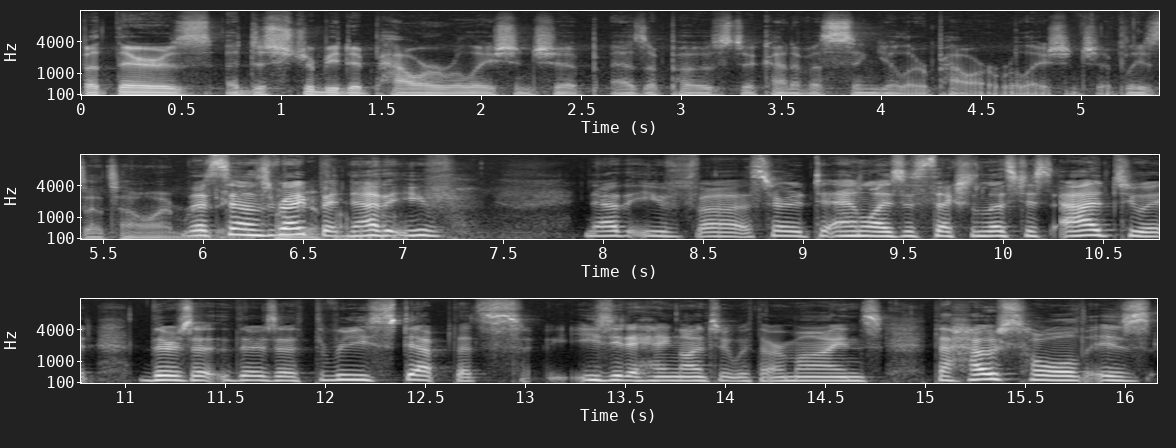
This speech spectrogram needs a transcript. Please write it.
but there's a distributed power relationship as opposed to kind of a singular power relationship. At least that's how I'm. That sounds right. But now that you've now that you've uh, started to analyze this section, let's just add to it. There's a there's a three step that's easy to hang on to with our minds. The household is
